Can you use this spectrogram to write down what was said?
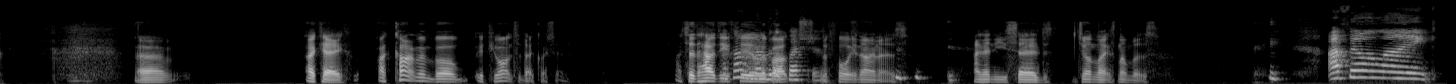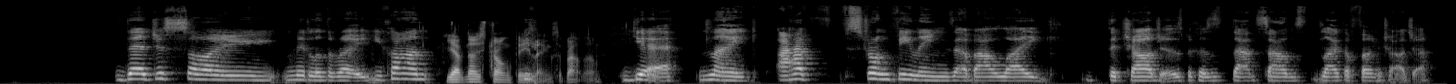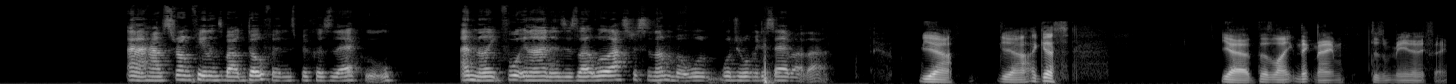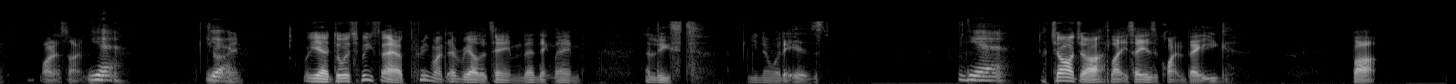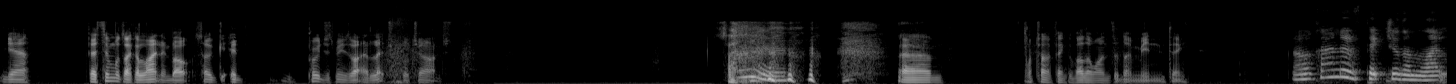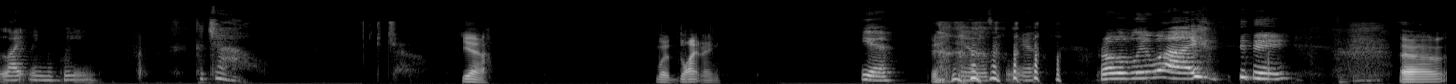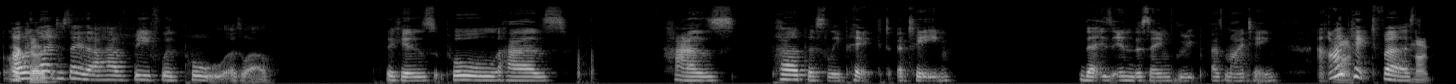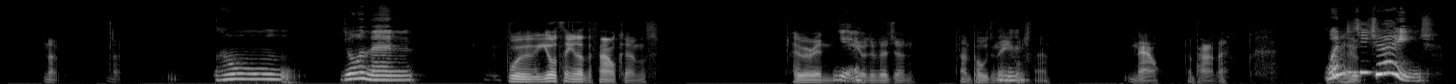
Um, okay, I can't remember if you answered that question. I said, how do you feel remember the about the 49ers? And then you said, John likes numbers. I feel like they're just so middle of the road. You can't, You have no strong feelings about them. yeah, like I have strong feelings about like the Chargers because that sounds like a phone charger. And I have strong feelings about Dolphins because they're cool. And like 49ers is like, well, that's just a number. What, what do you want me to say about that? Yeah, yeah, I guess, yeah, the like nickname doesn't mean anything on its own. Yeah. Do what I Yeah. mean? Well, yeah, to to be fair, pretty much every other team, their nickname, at least you know what it is. Yeah. A Charger, like you say, is quite vague, but yeah, their symbol's like a lightning bolt, so it probably just means like electrical charge. So, um, I'm trying to think of other ones that don't mean anything. I would kind of picture them like Lightning McQueen. Ka-chow. Yeah. Well, lightning. Yeah. Yeah, that's cool, yeah. Probably why. Uh, I would like to say that I have beef with Paul as well. Because Paul has has purposely picked a team that is in the same group as my team. And I No. picked first. No. No, no. Oh, go on then. Well, you're thinking of the Falcons, who are in Yeah. your division, and Paul's an Mhm. Eagles fan. Now, apparently. When did he change?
